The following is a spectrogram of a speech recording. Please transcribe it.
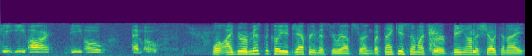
P E R D O M O. Well, I'd be remiss to call you Jeffrey, Mr. Rapstrong, but thank you so much for being on the show tonight.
